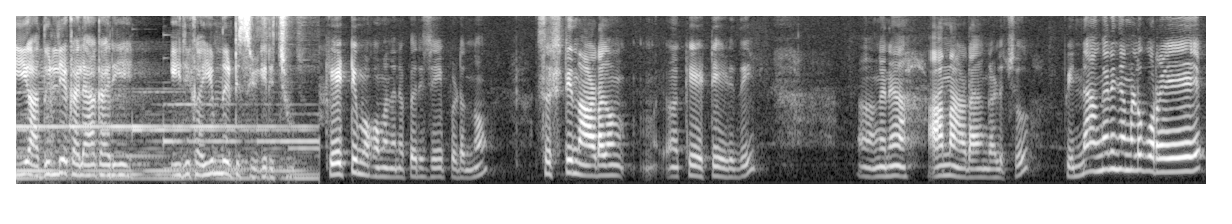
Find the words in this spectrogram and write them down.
ഈ അതുല്യ കലാകാരിയെ ഇരുകൈയും നീട്ടി സ്വീകരിച്ചു. കെ ടി മുഹമ്മദിനെ പരിചയപ്പെടുന്നു. സൃഷ്ടി നാടകം കേട്ടി എഴുതി. അങ്ങനെ ആ നാടകം കളിച്ചു. പിന്നെ അങ്ങനെ ഞങ്ങൾ കുറേ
